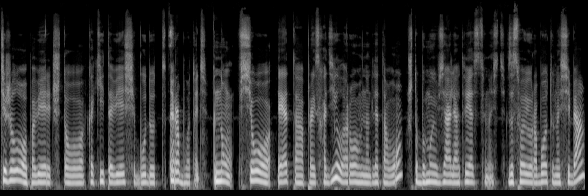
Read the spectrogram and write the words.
Тяжело поверить, что какие-то вещи будут работать. Но все это происходило ровно для того, чтобы мы взяли ответственность за свою работу на себя,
